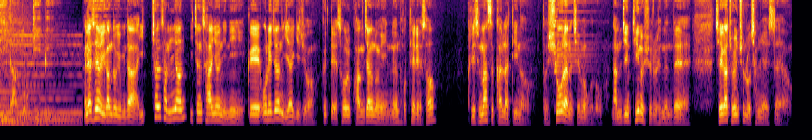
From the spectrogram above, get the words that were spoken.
이감독 TV 안녕하세요 이감독입니다. 2003년 2004년이니 꽤 오래전 이야기죠. 그때 서울 광장동에 있는 호텔에서 크리스마스 갈라 디너 더 쇼라는 제목으로 남진 디너 쇼를 했는데 제가 조연출로 참여했어요.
